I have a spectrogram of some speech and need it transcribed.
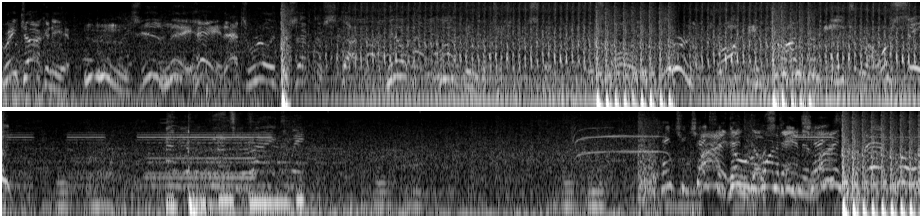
great talking to you. Hmm, excuse me. Hey, that's really perceptive stuff. You know, we've been petitioning the state to urinal trough in front of each row of seats. Can't you chase Why a dude who go wanna be chased? line the bathroom?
